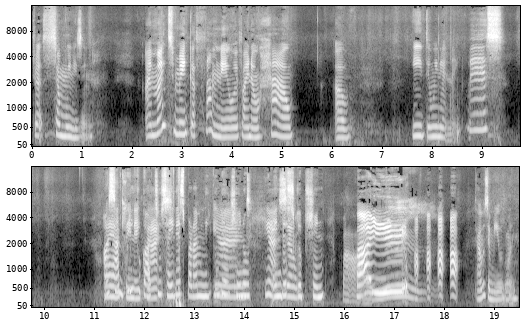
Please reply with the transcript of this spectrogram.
just some reason. I might make a thumbnail if I know how of me doing it like this. I actually forgot that. to say this, but I'm linking their channel yeah, in so- description. Bye. Bye. Ah, ah, ah, ah. That was a weird one.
